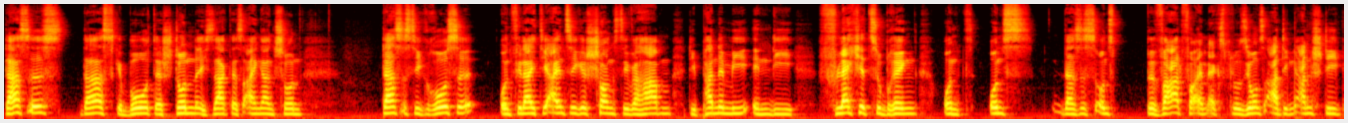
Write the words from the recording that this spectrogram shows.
Das ist das Gebot der Stunde. Ich sagte es eingangs schon. Das ist die große und vielleicht die einzige Chance, die wir haben, die Pandemie in die Fläche zu bringen und uns, dass es uns bewahrt vor einem explosionsartigen Anstieg.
